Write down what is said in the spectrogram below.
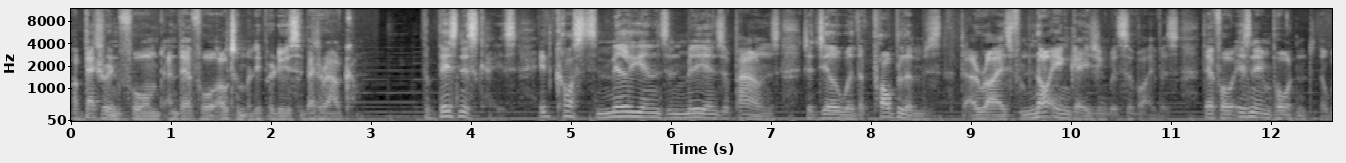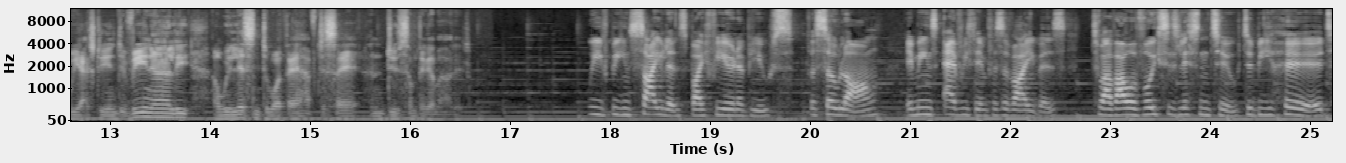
are better informed and therefore ultimately produce a better outcome. The business case, it costs millions and millions of pounds to deal with the problems that arise from not engaging with survivors. Therefore, isn't it important that we actually intervene early and we listen to what they have to say and do something about it? We've been silenced by fear and abuse for so long. It means everything for survivors to have our voices listened to, to be heard,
